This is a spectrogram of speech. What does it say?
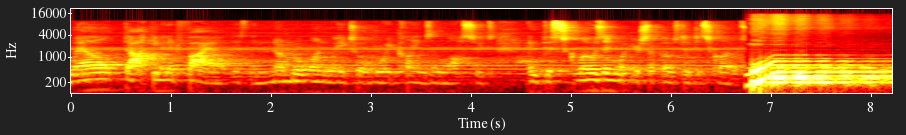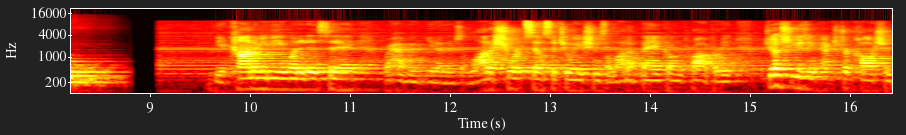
well-documented file is the number one way to avoid claims and lawsuits and disclosing what you're supposed to disclose. The economy being what it is today, we're having, you know, there's a lot of short sale situations, a lot of bank-owned property, just using extra caution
